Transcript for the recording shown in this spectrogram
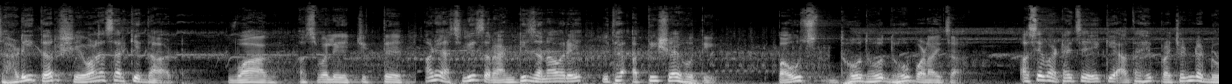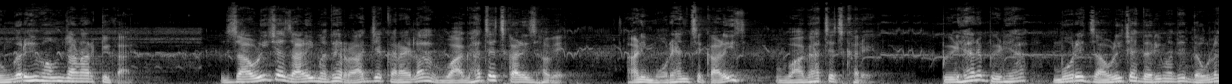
झाडी तर शेवाळासारखी दाट. वाघ अस्वले चित्ते आणि असलीच रानटी जनावरे इथे अतिशय होती. पाऊस धो धो धो पडायचा. असे वाटायचे की आता हे प्रचंड डोंगरही वाहून जाणार की काय? जावळीच्या जाळीमध्ये राज्य करायला वाघाचेच काळीज हवे आणि मोऱ्यांचे काळीज वाघाचेच खरे. पिढ्यानं पिढ्या मोरे जावळीच्या दरीमध्ये दौलत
